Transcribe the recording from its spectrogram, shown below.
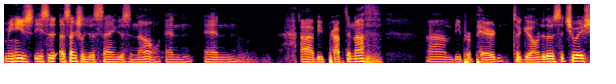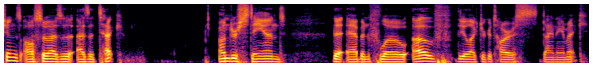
I mean he's he's essentially just saying just no and and uh, be prepped enough um, be prepared to go into those situations also as a as a tech understand the ebb and flow of the electric guitarist's dynamic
